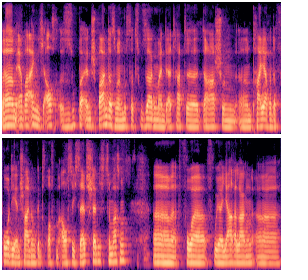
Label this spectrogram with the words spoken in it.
Ähm, er war eigentlich auch super entspannt. Also man muss dazu sagen, mein Dad hatte da schon äh, ein paar Jahre davor die Entscheidung getroffen, auch sich selbstständig zu machen. Okay. Äh, er hat vorher früher jahrelang äh,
